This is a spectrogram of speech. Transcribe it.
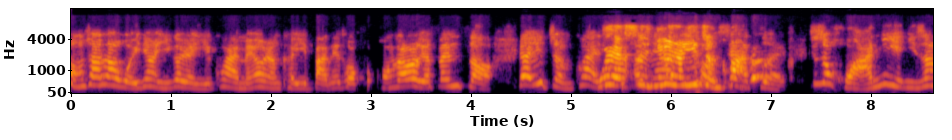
红烧肉我一定要一个人一块，没有人可以把那坨红红烧肉给分走，要一整块下。我也是一个人一整块下嘴，就是滑腻，你知道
